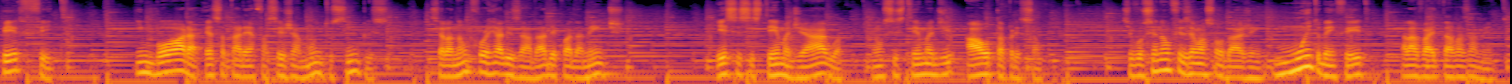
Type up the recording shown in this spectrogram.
perfeita. Embora essa tarefa seja muito simples, se ela não for realizada adequadamente, esse sistema de água é um sistema de alta pressão. Se você não fizer uma soldagem muito bem feita, ela vai dar vazamento.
